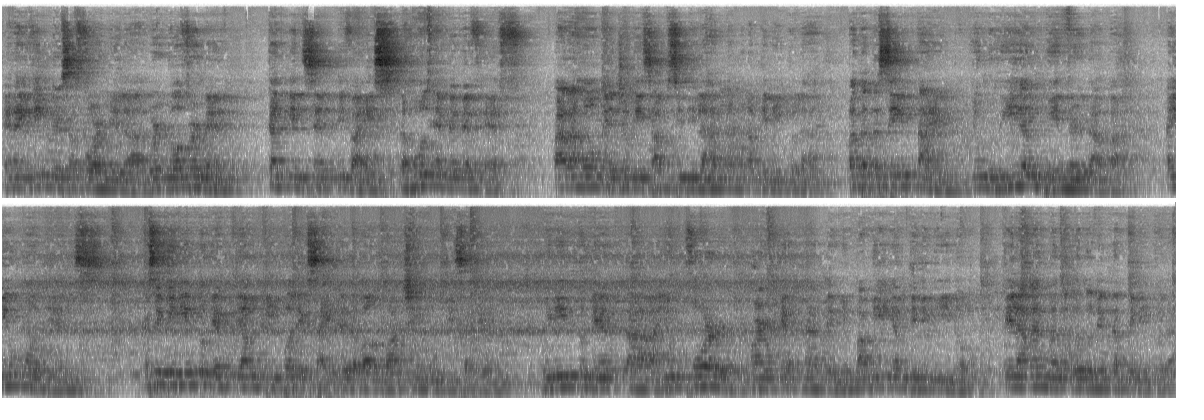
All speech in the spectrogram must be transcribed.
and I think there's a formula where government can incentivize the whole MMFF para ho medyo may subsidy lahat ng mga pelikula. But at the same time, yung real winner dapat ay yung audience. Kasi we need to get young people excited about watching movies again. We need to get uh, yung core market natin, yung pamilyang Pilipino. Kailangan manood ulit ng pelikula.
